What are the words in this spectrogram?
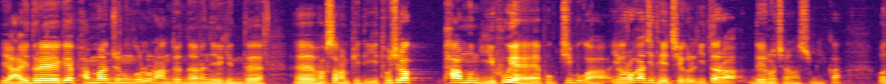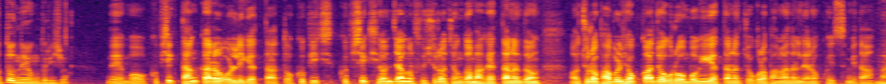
이 아이들에게 밥만 주는 걸로는 안 된다는 얘기인데 에, 박상한 PD, 이 도시락 파문 이후에 복지부가 여러 가지 대책을 잇따라 내놓지 않았습니까? 어떤 내용들이죠? 네, 뭐 급식 단가를 올리겠다, 또 급식, 급식 현장을 수시로 점검하겠다는 등 어, 주로 밥을 효과적으로 먹이겠다는 쪽으로 방안을 내놓고 있습니다. 네.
